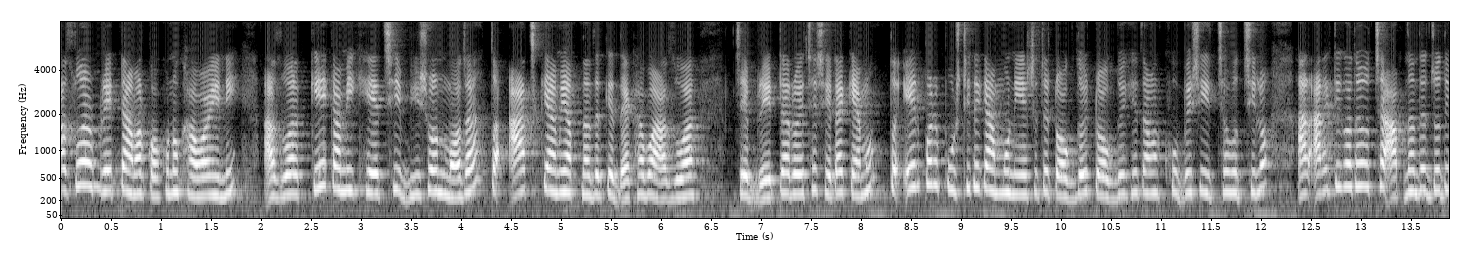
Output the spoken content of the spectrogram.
আজোয়ার ব্রেডটা আমার কখনো খাওয়া হয়নি। আজোয়ার কেক আমি খেয়েছি, ভীষণ মজা। তো আজকে আমি আপনাদেরকে দেখাবো আজোয়ার যে ব্রেডটা রয়েছে সেটা কেমন? তো এরপরে পুষ্টি থেকে আম্মু নিয়ে এসেছে টক দই। টক দই খেতে আমার খুব বেশি ইচ্ছা হচ্ছিল। আর আরেকটি কথা হচ্ছে, আপনাদের যদি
